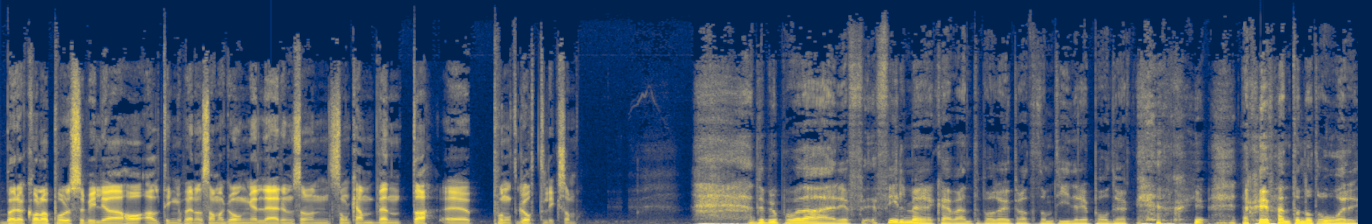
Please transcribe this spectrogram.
börjar kolla på det så vill jag ha allting på en och samma gång, eller är du en sån som kan vänta eh, på något gott liksom? Det beror på vad det är. Filmer kan jag vänta på, det har vi pratat om tidigare i podden. Jag, kan ju- jag kan ju vänta något år.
